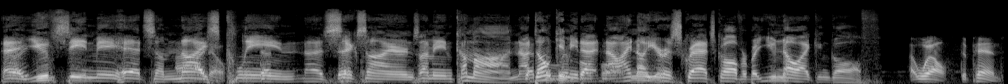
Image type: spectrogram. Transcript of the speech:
hey, right? you've seen me hit some nice, clean uh, six irons. I mean, come on, now don't give me that. Ball. Now I know you're a scratch golfer, but you know I can golf. Uh, well, depends.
